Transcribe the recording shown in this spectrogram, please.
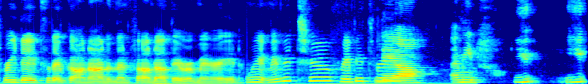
three dates that I've gone on and then found out they were married. Wait, maybe two, maybe three. Yeah, I mean, you you.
